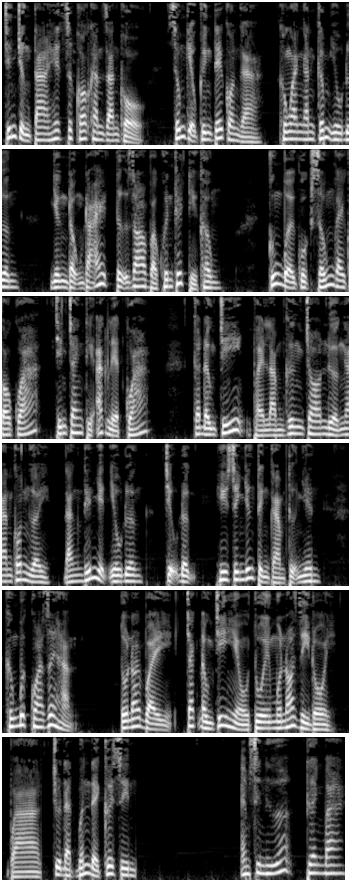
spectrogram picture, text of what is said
Chiến trường ta hết sức khó khăn gian khổ Sống kiểu kinh tế con gà Không ai ngăn cấm yêu đương. Nhưng rộng rãi, tự do và khuyến khích thì không. Cũng bởi cuộc sống gay go quá Chiến tranh thì ác liệt quá. Các đồng chí phải làm gương cho nửa ngàn con người Đang đến nhận yêu đương Chịu đựng, hy sinh những tình cảm tự nhiên Không bước qua giới hạn. Tôi nói vậy chắc đồng chí hiểu tôi muốn nói gì rồi Và chưa đặt vấn đề cưới xin. Em xin hứa Thưa anh ba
